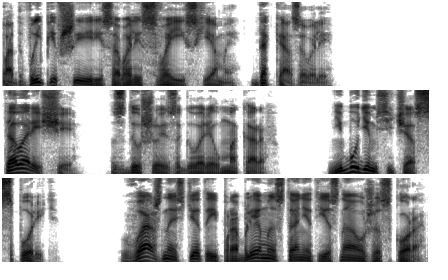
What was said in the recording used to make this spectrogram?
Подвыпившие рисовали свои схемы, доказывали. «Товарищи», — с душой заговорил Макаров, — «не будем сейчас спорить. Важность этой проблемы станет ясна уже скоро.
